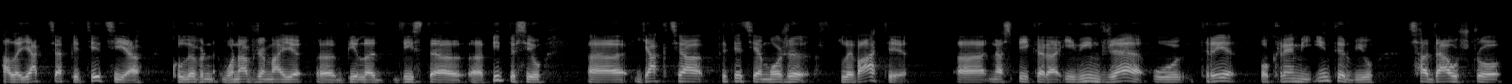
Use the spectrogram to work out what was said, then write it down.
але як ця петиція, коли вона вже має е, біля 200 е, підписів, е, як ця петиція може впливати на спікера, і він вже у три окремі інтерв'ю згадав, що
